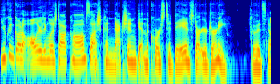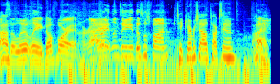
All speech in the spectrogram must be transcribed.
you can go to allearsenglish.com slash connection, get in the course today and start your journey. Good stuff. Absolutely. Go for it. All All right. right, Lindsay, this was fun. Take care, Michelle. Talk soon. Bye.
